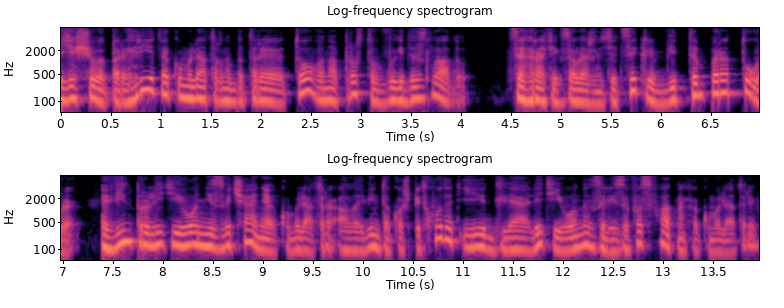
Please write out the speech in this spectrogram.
Якщо ви перегрієте акумуляторну батарею, то вона просто вийде з ладу. Це графік залежності циклів від температури. Він про літій-іонні звичайні акумулятори, але він також підходить і для літій-іонних залізофосфатних акумуляторів.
